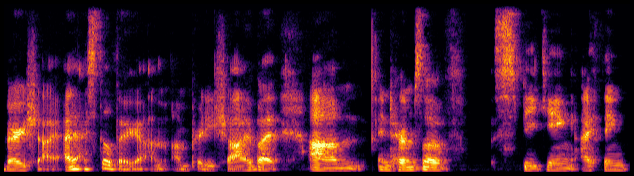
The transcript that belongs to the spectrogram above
very shy. I, I still think I'm, I'm pretty shy, but um, in terms of speaking, I think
